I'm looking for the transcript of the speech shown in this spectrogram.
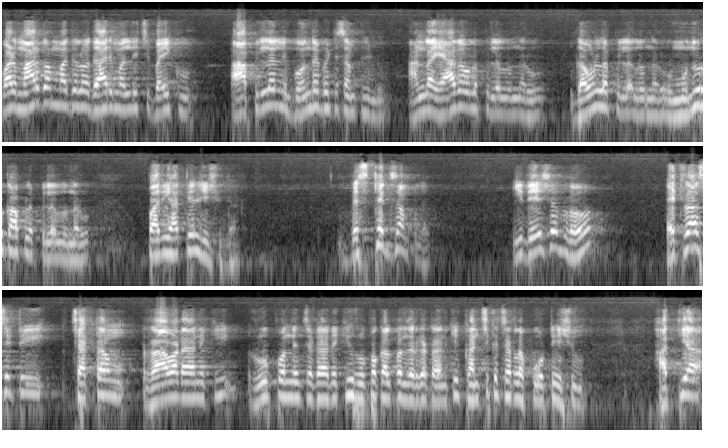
వాడు మార్గం మధ్యలో దారి మళ్ళించి బైకు ఆ పిల్లల్ని బొందబెట్టి చంపిండు. అందులో యాదవుల పిల్లలు ఉన్నారు గౌళ్ళ పిల్లలు ఉన్నారు మునూరు కాపుల పిల్లలు ఉన్నారు పది హత్యలు చేసిండాడు. బెస్ట్ ఎగ్జాంపుల్ అది. ఈ దేశంలో అట్రాసిటీ చట్టం రావడానికి రూపొందించడానికి రూపకల్పన జరగడానికి కంచికచర్ల కోటేశు హత్య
